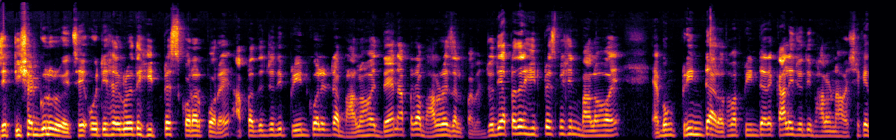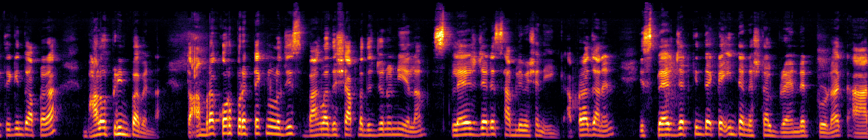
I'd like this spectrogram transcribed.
যে টি শার্টগুলো রয়েছে, ওই টি শার্টগুলোতে হিট প্রেস করার পরে আপনাদের যদি প্রিন্ট কোয়ালিটিটা ভালো হয় দেন আপনারা ভালো রেজাল্ট পাবেন। যদি আপনাদের হিট প্রেস মেশিন ভালো হয় এবং প্রিন্টার অথবা প্রিন্টারের কালি যদি ভালো না হয়, সেক্ষেত্রে কিন্তু আপনারা ভালো প্রিন্ট পাবেন না। তো আমরা কর্পোরেট টেকনোলজিস বাংলাদেশে আপনাদের জন্য নিয়ে এলাম স্প্ল্যাশ জেটের সাবলিমেশন ইঙ্ক আপনারা জানেন স্প্ল্যাশ জেট কিন্তু একটা ইন্টারন্যাশনাল ব্র্যান্ডেড প্রোডাক্ট আর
